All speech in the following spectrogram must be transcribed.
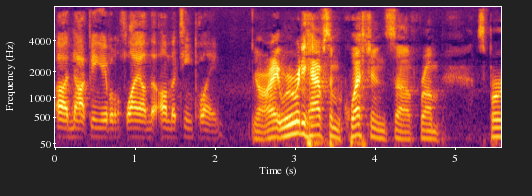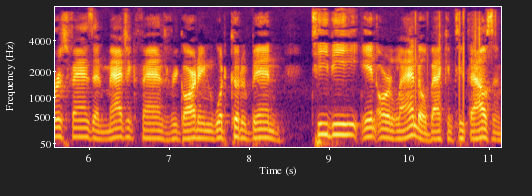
uh, not being able to fly on the on the team plane. All right. We already have some questions uh, from Spurs fans and Magic fans regarding what could have been TD in Orlando back in 2000.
